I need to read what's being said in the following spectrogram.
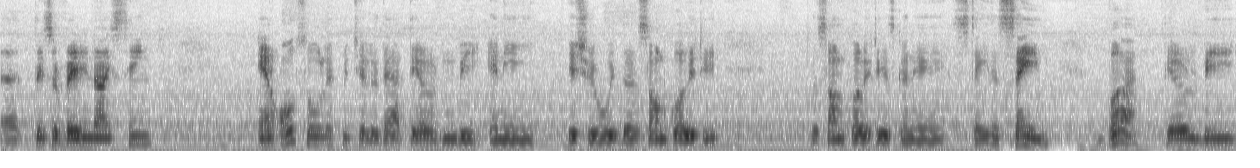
uh, this is a very nice thing. And also let me tell you that there wouldn't be any issue with the sound quality. The sound quality is gonna stay the same but there will be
